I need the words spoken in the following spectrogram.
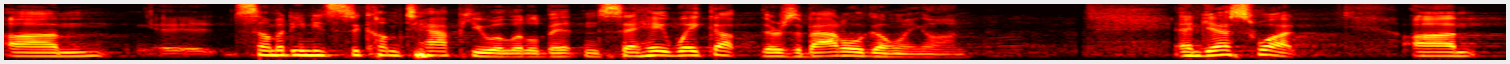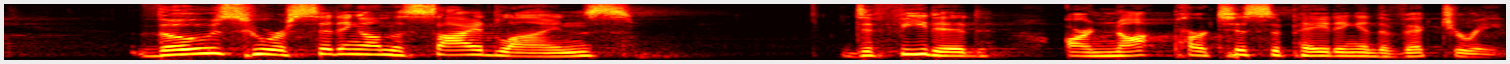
um, somebody needs to come tap you a little bit and say, hey, wake up, there's a battle going on. And guess what? Um, those who are sitting on the sidelines, defeated, are not participating in the victory.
